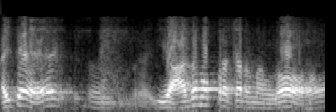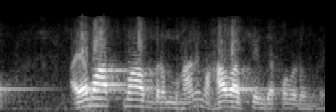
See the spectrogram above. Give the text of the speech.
అయితే ఈ ఆగమ ప్రకరణంలో అయమాత్మా బ్రహ్మ అని మహావాక్యం చెప్పబడి ఉంది.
